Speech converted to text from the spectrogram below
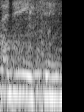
Dominating.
